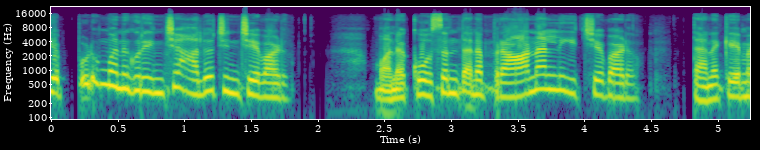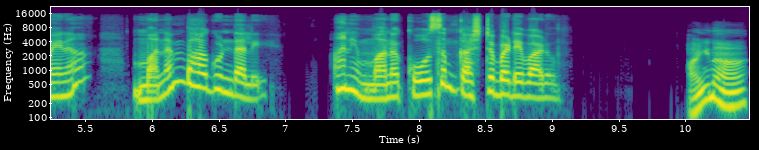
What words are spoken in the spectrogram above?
ఎప్పుడు మన గురించి ఆలోచించేవాడు. మన కోసం తన ప్రాణాల్ని ఇచ్చేవాడు. తనకేమైనా మనం బాగుండాలి అని మన కోసం కష్టపడేవాడు. అయినా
